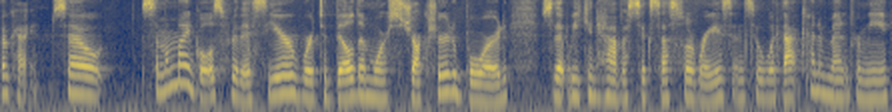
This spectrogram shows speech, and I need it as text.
Okay, so some of my goals for this year were to build a more structured board so that we can have a successful race. And so, what that kind of meant for me,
